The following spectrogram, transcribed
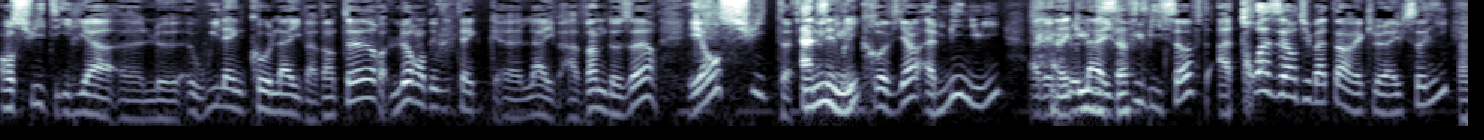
Ensuite, il y a euh, le Wilenco Live à 20h, le Rendez-vous Tech euh, Live à 22h, et ensuite, à minuit. Cédric revient à minuit avec, Avec le live Ubisoft. Ubisoft, à 3h du matin avec le live Sony, Ah,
